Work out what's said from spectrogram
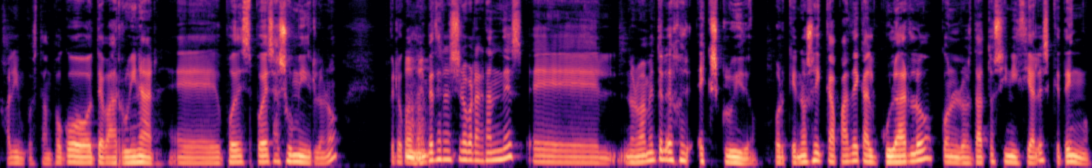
jolín, pues tampoco te va a arruinar. Eh, puedes, puedes asumirlo, ¿no? Pero cuando empiezan a ser obras grandes, normalmente lo dejo excluido, porque no soy capaz de calcularlo con los datos iniciales que tengo.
